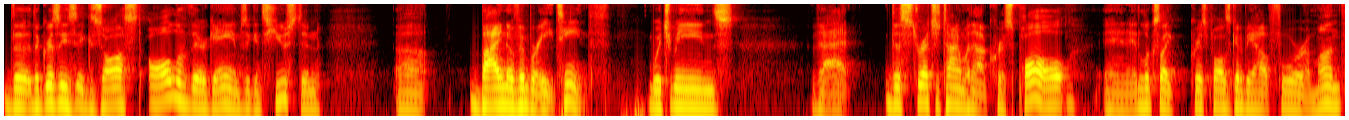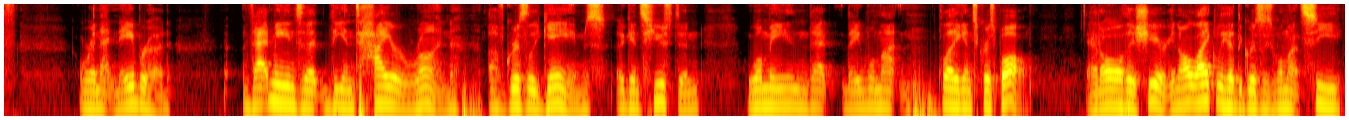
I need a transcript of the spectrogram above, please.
the the Grizzlies exhaust all of their games against Houston uh, by November 18th, which means that this stretch of time without Chris Paul, and it looks like Chris Paul is going to be out for a month or in that neighborhood. That means that the entire run of Grizzly games against Houston will mean that they will not play against Chris Paul at all this year. In all likelihood, the Grizzlies will not see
